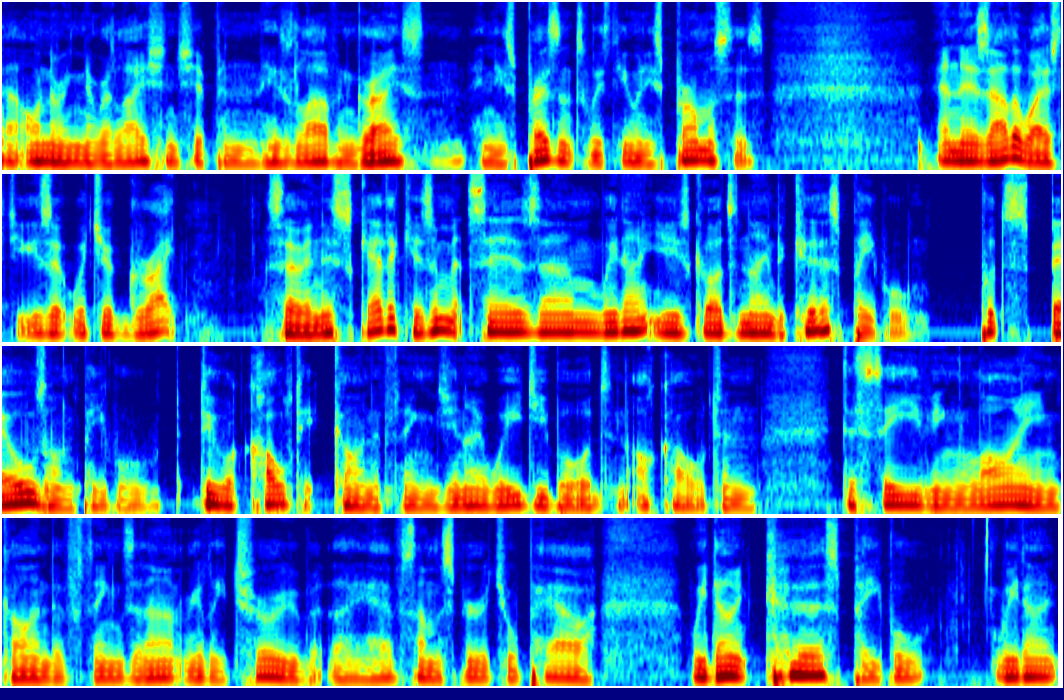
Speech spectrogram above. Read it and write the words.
uh, honouring the relationship and His love and grace and, and His presence with you and His promises. And there's other ways to use it which are great. So in this catechism, it says um, we don't use God's name to curse people put spells on people, do occultic kind of things, you know, Ouija boards and occult and deceiving, lying kind of things that aren't really true, but they have some spiritual power. We don't curse people. We don't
